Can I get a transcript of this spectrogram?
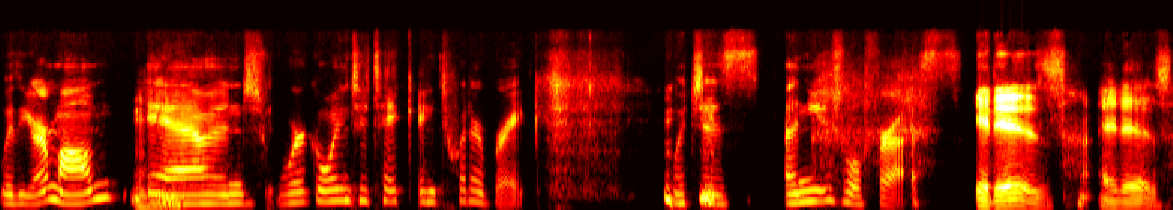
with your mom Mhm. and we're going to take a Twitter break, which is unusual for us. It is. It is.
